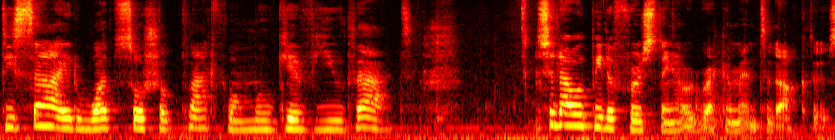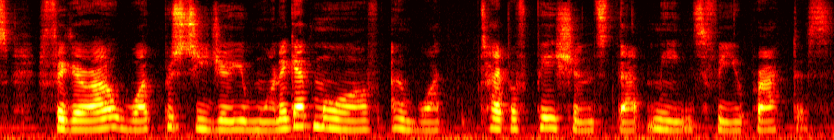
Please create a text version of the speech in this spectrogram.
decide what social platform will give you that. So that would be the first thing I would recommend to doctors. Figure out what procedure you want to get more of and what type of patients that means for your practice.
